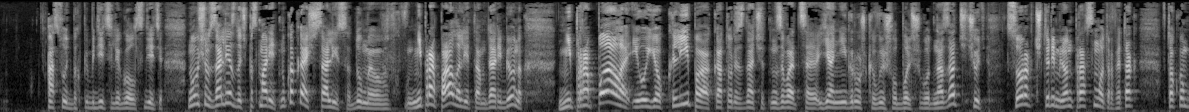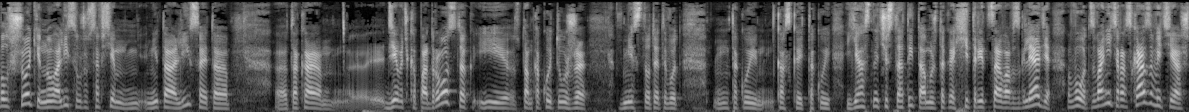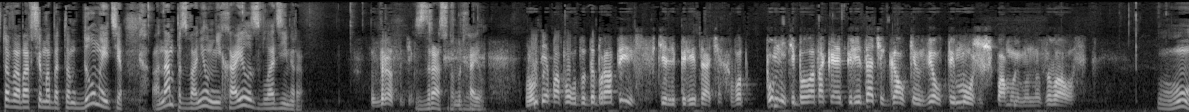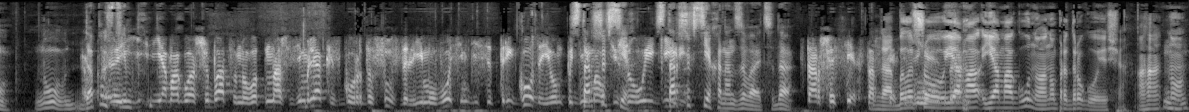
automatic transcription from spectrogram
о судьбах победителей «Голос дети». Ну, в общем, залез, значит, посмотреть, ну, какая сейчас Алиса? Думаю, не пропала ли там, да, ребенок? Не пропала, и у ее клипа, который, значит, называется «Я не игрушка», вышел больше года назад, чуть-чуть, 44 миллиона просмотров. И так в таком был шоке, но Алиса уже совсем не та Алиса, это Э, такая э, девочка-подросток, и там какой-то уже вместо вот этой вот такой, как сказать, такой ясной чистоты, там уже такая хитреца во взгляде. Вот, звоните, рассказывайте, что вы обо всем об этом думаете. А нам позвонил Михаил из Владимира. Здравствуйте. Здравствуйте, Михаил. Вот я по поводу доброты в телепередачах. Вот помните, была такая передача «Галкин вел, ты можешь», по-моему, называлась. О, ну, допустим. Э, я могу ошибаться, но вот наш земляк из города Суздаль, ему 83 года, и он поднимал старше всех. тяжелые гири. Старше всех она называется, да. Старше всех, старше да, всех. было шоу я, «Я могу», но оно про другое еще. Ага, ну.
